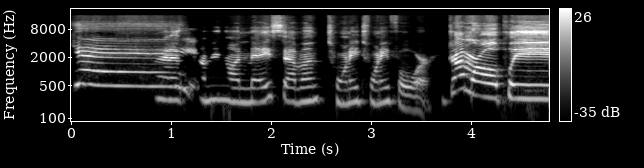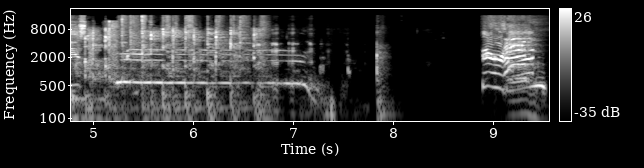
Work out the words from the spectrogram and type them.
Yay! And it's coming on May 7th, 2024. Drum roll, please. there it is.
